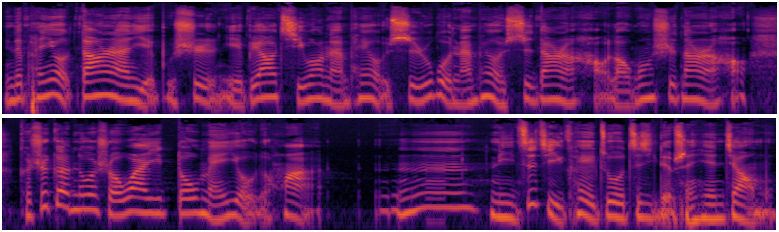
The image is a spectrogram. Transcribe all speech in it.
你的朋友当然也不是。也不要期望男朋友是。如果男朋友是，当然好；老公是，当然好。可是，更多时候，万一都没有的话，嗯，你自己可以做自己的神仙教母。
